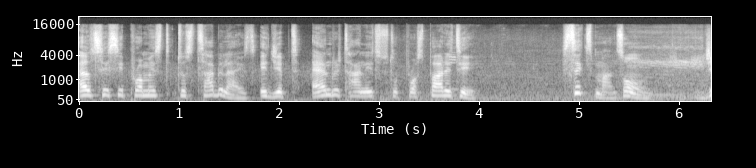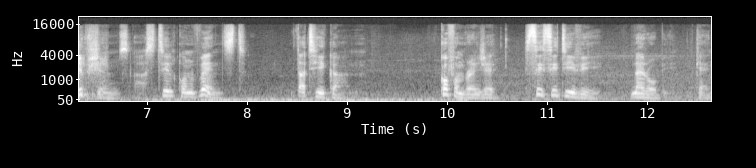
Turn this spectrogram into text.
el-Sisi promised to stabilize Egypt and return it to prosperity. Six months on, Egyptians are still convinced that he can. Kofam Renje, CCTV, Nairobi, Kenya.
